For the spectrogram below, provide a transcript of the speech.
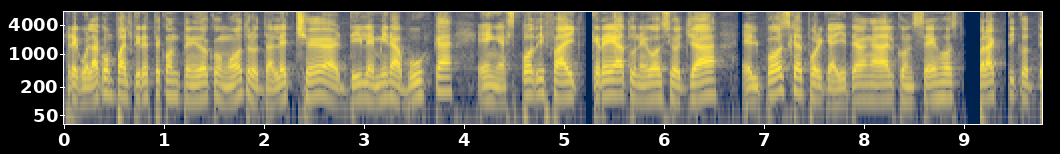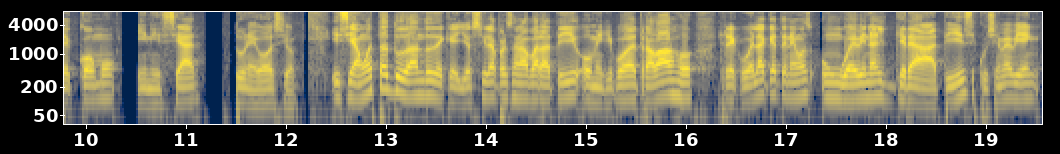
Recuerda compartir este contenido con otros. Dale share. Dile, mira, busca en Spotify, crea tu negocio ya, el podcast, porque allí te van a dar consejos prácticos de cómo iniciar tu negocio. Y si aún estás dudando de que yo soy la persona para ti o mi equipo de trabajo, recuerda que tenemos un webinar gratis, escúcheme bien,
